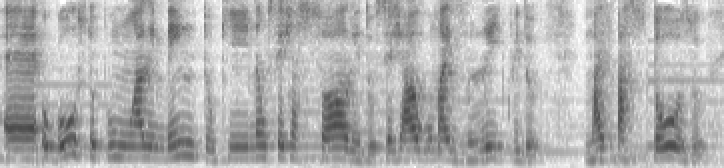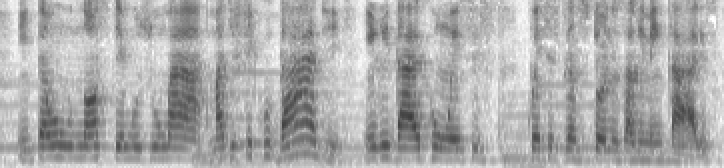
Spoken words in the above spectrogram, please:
é, o gosto por um alimento que não seja sólido, seja algo mais líquido, mais pastoso. Então nós temos uma, uma dificuldade em lidar com esses, com esses transtornos alimentares.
